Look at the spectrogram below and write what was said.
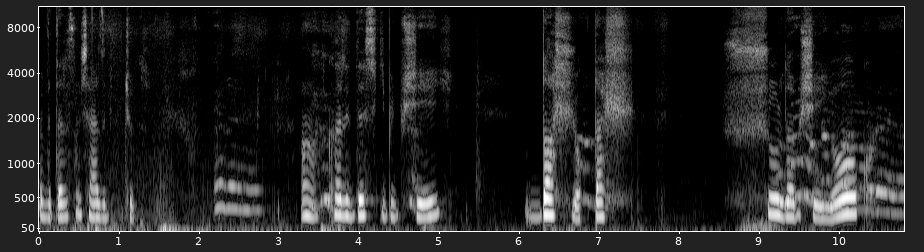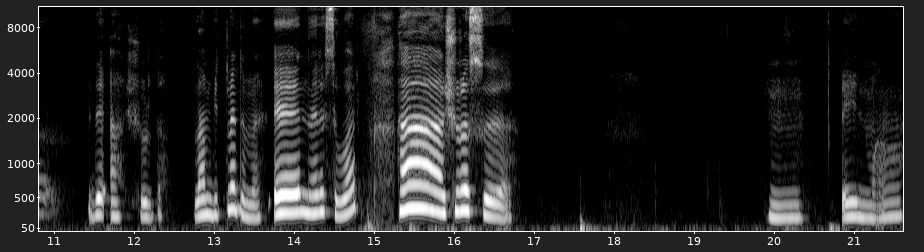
Evet arasının şarjı bitti çok iyi. Aa, karides gibi bir şey. Daş yok, daş. Şurada bir şey yok. Bir de ah şurada. Lan bitmedi mi? E neresi var? Ha şurası. Hmm, elma.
